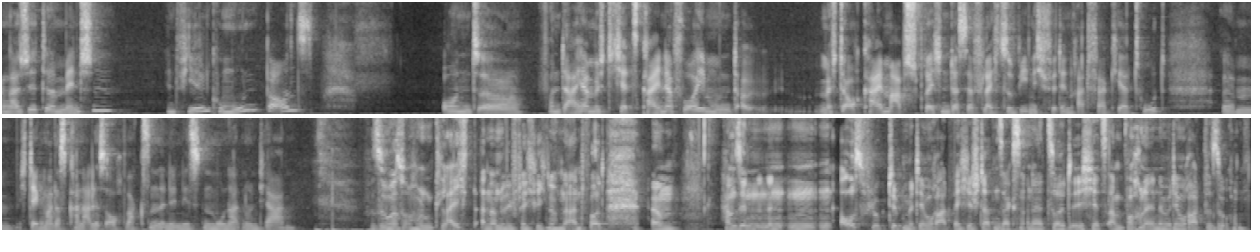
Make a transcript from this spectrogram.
engagierte Menschen in vielen Kommunen bei uns. Und äh, von daher möchte ich jetzt keinen hervorheben und äh, möchte auch keinem absprechen, dass er vielleicht zu wenig für den Radverkehr tut. Ähm, ich denke mal, das kann alles auch wachsen in den nächsten Monaten und Jahren versuchen wir es auf einem gleich anderen Weg, vielleicht kriege ich noch eine Antwort. Ähm, haben Sie einen, einen, einen Ausflugtipp mit dem Rad? Welche Stadt in Sachsen-Anhalt sollte ich jetzt am Wochenende mit dem Rad besuchen?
